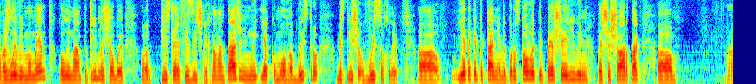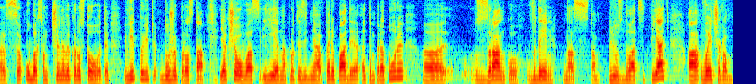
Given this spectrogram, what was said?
важливий момент, коли нам потрібно, щоб після фізичних навантажень ми якомога швидко, швидше висохли. Є таке питання: використовувати перший рівень, перший шар, так? З убаксом чи не використовувати? Відповідь дуже проста. Якщо у вас є на протязі дня перепади е, температури, е, зранку в день у нас там плюс 25, а вечором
